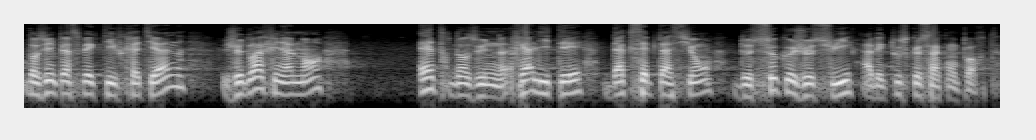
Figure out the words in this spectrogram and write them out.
dans une perspective chrétienne, je dois finalement être dans une réalité d'acceptation de ce que je suis avec tout ce que ça comporte?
